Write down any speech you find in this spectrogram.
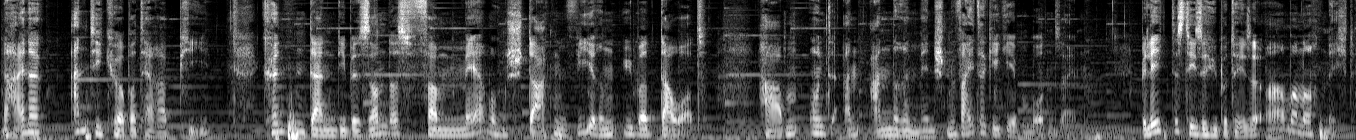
Nach einer Antikörpertherapie könnten dann die besonders vermehrungsstarken Viren überdauert haben und an andere Menschen weitergegeben worden sein. Belegt ist diese Hypothese aber noch nicht.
